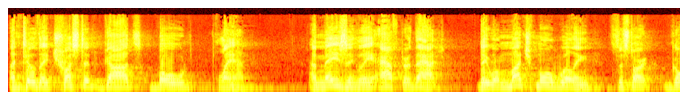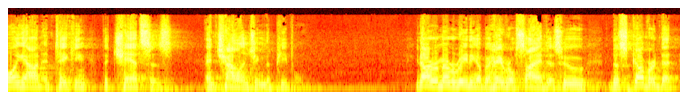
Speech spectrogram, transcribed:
until they trusted God's bold plan. Amazingly, after that, they were much more willing to start going out and taking the chances and challenging the people. You know, I remember reading a behavioral scientist who discovered that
